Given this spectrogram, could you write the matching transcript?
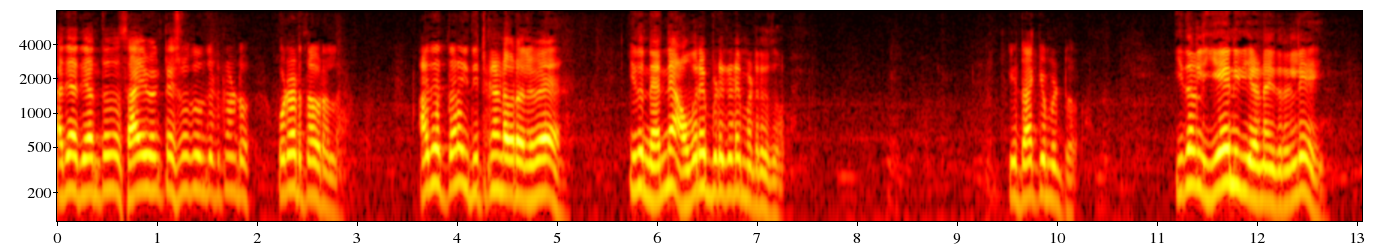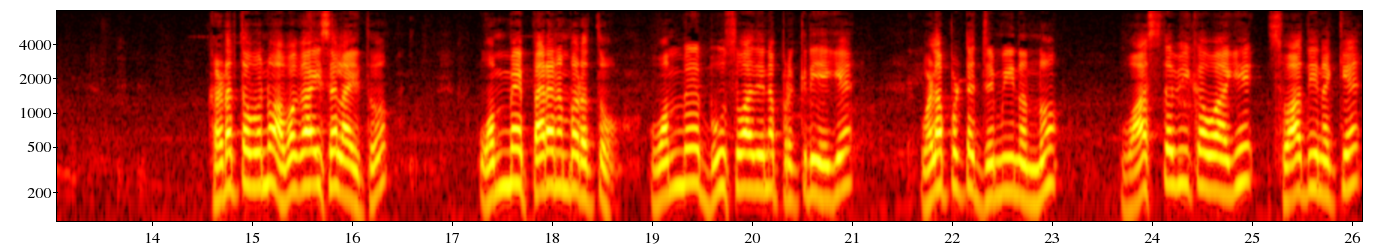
ಅದೇ ಅದೇ ಅಂತಂದ್ರೆ ಸಾಯಿ ವೆಂಕಟೇಶ್ವರ ಒಂದು ಇಟ್ಕೊಂಡು ಓಡಾಡ್ತಾವ್ರಲ್ಲ. ಅದೇ ಥರ ಇದು ಇಟ್ಕೊಂಡವ್ರಲ್ವೇ? ಇದು ನೆನ್ನೆ ಅವರೇ ಬಿಡುಗಡೆ ಮಾಡಿರೋದು. ಈ ಡಾಕ್ಯುಮೆಂಟು ಇದರಲ್ಲಿ ಏನಿದೆಯಣ್ಣ ಇದರಲ್ಲಿ? ಕಡತವನ್ನು ಅವಗಾಯಿಸಲಾಯಿತು ಒಮ್ಮೆ ಪ್ಯಾರಾ ನಂಬರ್ ಹತ್ತು. ಒಮ್ಮೆ ಭೂಸ್ವಾಧೀನ ಪ್ರಕ್ರಿಯೆಗೆ ಒಳಪಟ್ಟ ಜಮೀನನ್ನು ವಾಸ್ತವಿಕವಾಗಿ ಸ್ವಾಧೀನಕ್ಕೆ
